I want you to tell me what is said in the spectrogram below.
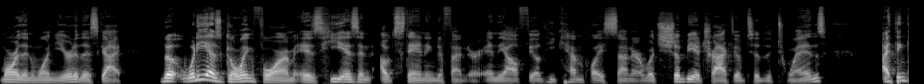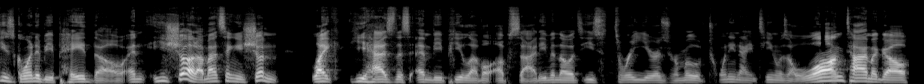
more than one year to this guy? The what he has going for him is he is an outstanding defender in the outfield. He can play center, which should be attractive to the Twins. I think he's going to be paid though, and he should. I'm not saying he shouldn't like he has this MVP level upside, even though it's he's three years removed. 2019 was a long time ago.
